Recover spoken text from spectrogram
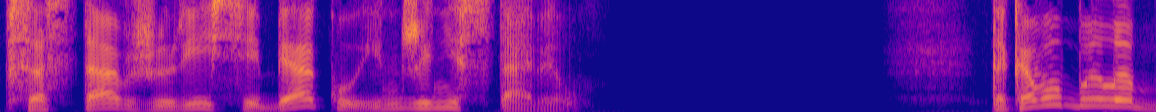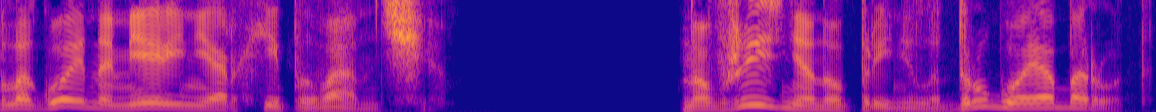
В состав жюри себя Куинджи не ставил. Таково было благое намерение Архипа Ивановича. Но в жизни оно приняло другой оборот.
